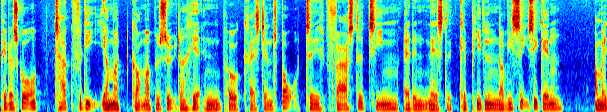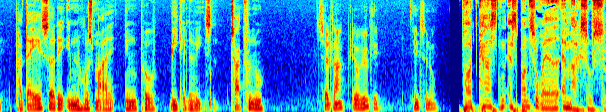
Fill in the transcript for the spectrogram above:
Peter Skårup, tak fordi jeg måtte komme og besøge dig herinde på Christiansborg til første time af den næste kapitel. Når vi ses igen om et par dage, så er det inde hos mig inde på Weekendavisen. Tak for nu. Selv tak, det var hyggeligt. Indtil nu. Podcasten er sponsoreret af Maxus,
